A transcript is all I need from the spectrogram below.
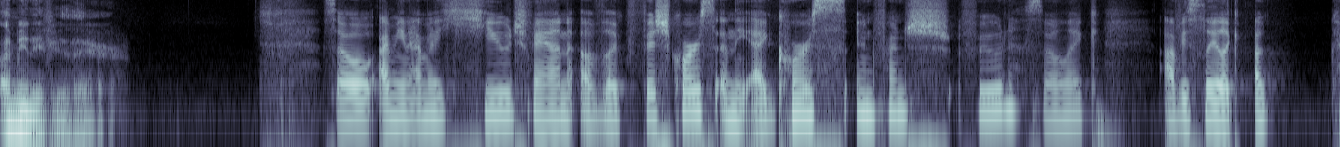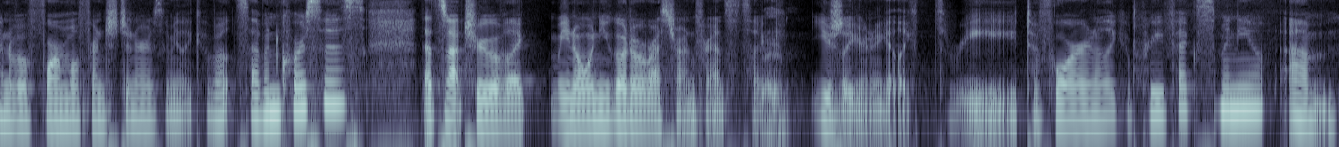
I mean, if you're there, So, I mean, I'm a huge fan of the fish course and the egg course in French food. So, like, obviously, like a kind of a formal French dinner is gonna be like about seven courses. That's not true of like you know when you go to a restaurant in France, it's like usually you're gonna get like three to four in like a prefix menu. Um,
